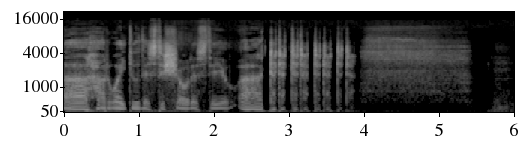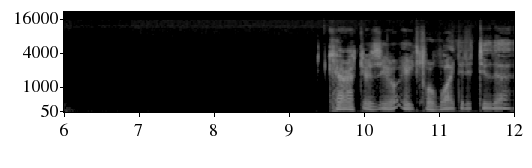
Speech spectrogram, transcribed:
Uh, how do I do this to show this to you? Uh, da, da, da, Character 084. Why did it do that?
